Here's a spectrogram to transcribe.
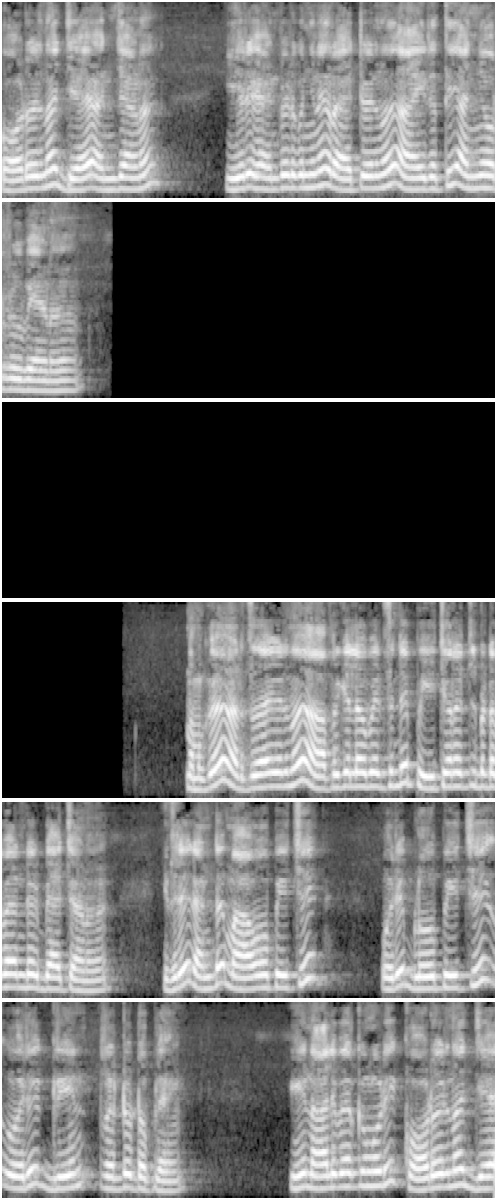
കോഡ് വരുന്നത് ജെ അഞ്ചാണ് ഈ ഒരു ഹാൻഡ് ഫീഡ് കുഞ്ഞിന് റേറ്റ് വരുന്നത് ആയിരത്തി അഞ്ഞൂറ് രൂപയാണ്. നമുക്ക് അടുത്തതായി വരുന്നത് ആഫ്രിക്കൻ ലവ് ബേഡ്സിന്റെ പീച്ച് വെറൈറ്റിയിൽപ്പെട്ട ബാൻഡിന്റെ ഒരു ബാച്ചാണ് ഇതിൽ രണ്ട് മാവോ പീച്ച് ഒരു ബ്ലൂ പീച്ച് ഒരു ഗ്രീൻ റെഡ് ടോപ്പ് ലൈൻ ഈ നാല് പേർക്കും കൂടി കോഡ് വരുന്നത് ജെ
